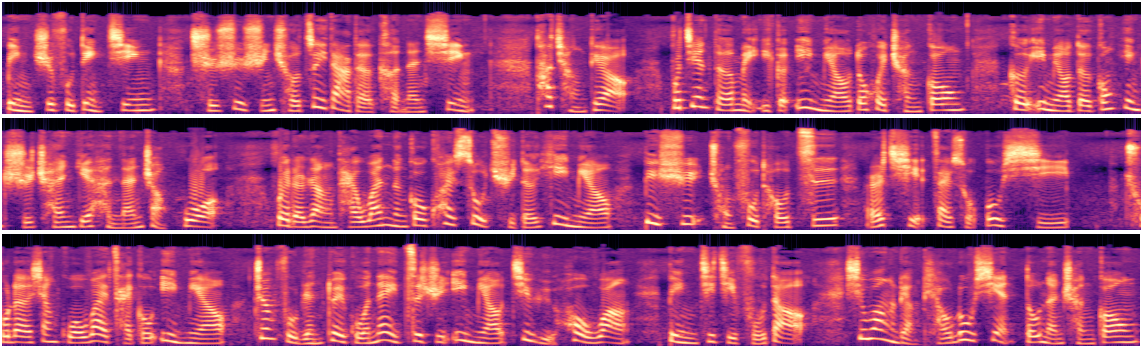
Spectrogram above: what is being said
并支付定金，持续寻求最大的可能性。他强调，不见得每一个疫苗都会成功，各疫苗的供应时程也很难掌握。为了让台湾能够快速取得疫苗，必须重复投资，而且在所不惜。除了向国外采购疫苗，政府仍对国内自制疫苗寄予厚望，并积极辅导，希望两条路线都能成功。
